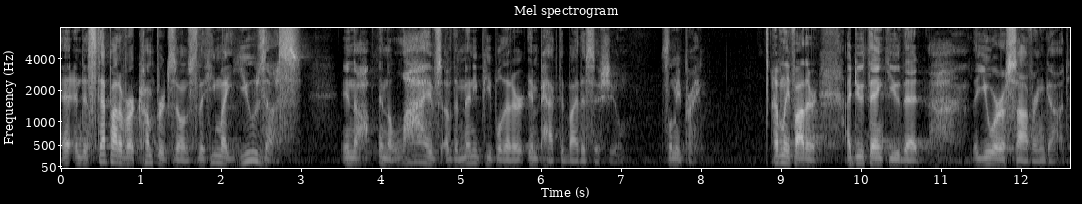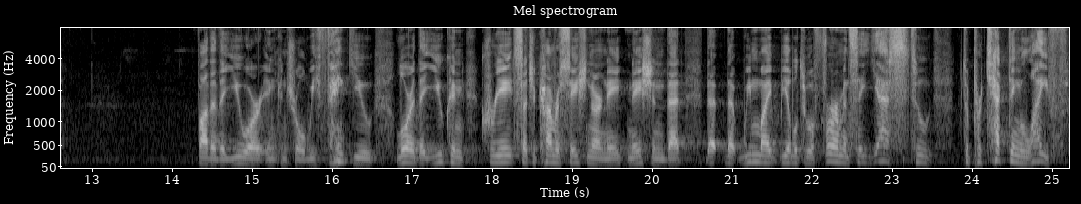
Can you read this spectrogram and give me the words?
and to step out of our comfort zone so that He might use us in the, in the lives of the many people that are impacted by this issue. So let me pray. Heavenly Father, I do thank you that, uh, that you are a sovereign God. Father, that you are in control. We thank you, Lord, that you can create such a conversation in our na- nation that, that, that we might be able to affirm and say yes to, to protecting life.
